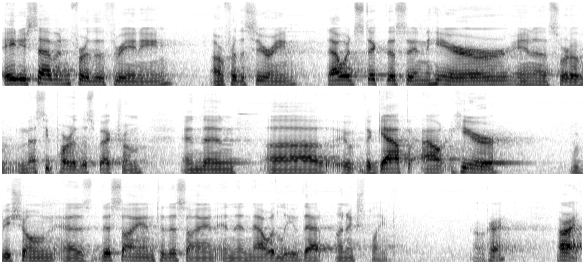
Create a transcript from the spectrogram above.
87 for the threonine, or for the serine, that would stick this in here in a sort of messy part of the spectrum, and then uh, it, the gap out here would be shown as this ion to this ion, and then that would leave that unexplained. Okay? All right.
